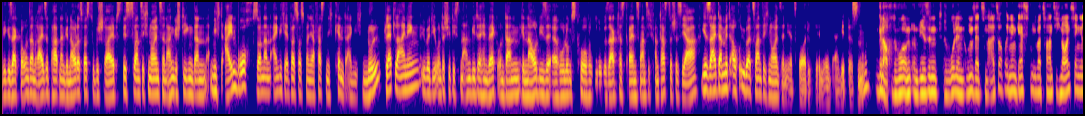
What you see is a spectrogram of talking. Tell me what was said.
wie gesagt, bei unseren Reisepartnern genau das, was du beschreibst, bis 2019 angestiegen, dann nicht Einbruch, sondern eigentlich etwas, was man ja fast nicht kennt, eigentlich null. Flatlining über die unterschiedlichsten Anbieter hinweg und dann genau diese Erholungskurve, die du gesagt hast, 23 fantastisches Jahr. Ihr seid damit auch über 2019 jetzt deutlich in den Ergebnissen. Ne? Genau, sowohl, und, und wir sind sowohl in den Umsätzen als auch in den Gästen über 2019 gelandet.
